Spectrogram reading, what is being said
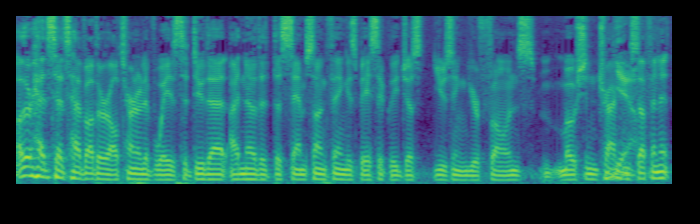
other headsets have other alternative ways to do that. I know that the Samsung thing is basically just using your phone's motion tracking Yeah. stuff in it.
